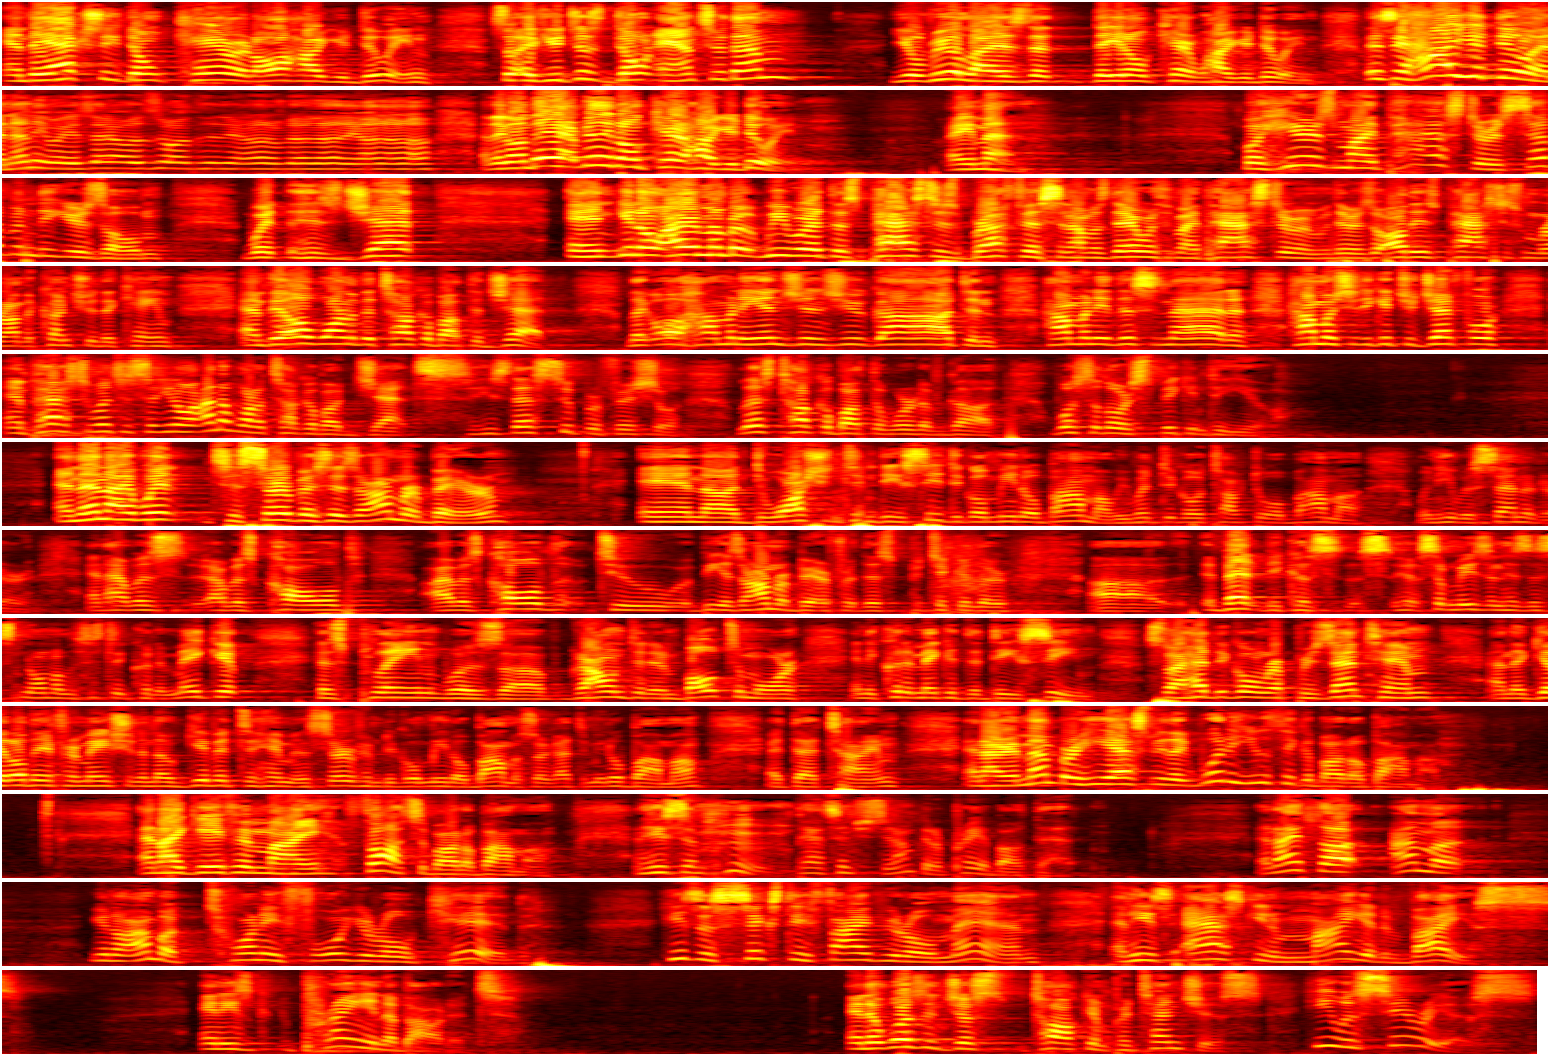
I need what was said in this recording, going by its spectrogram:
And they actually don't care at all how you're doing. So if you just don't answer them, you'll realize that they don't care how you're doing. They say, How are you doing? Anyways, and they go, They really don't care how you're doing. Amen. But here's my pastor, 70 years old, with his jet. And you know, I remember we were at this pastor's breakfast, and I was there with my pastor, and there was all these pastors from around the country that came, and they all wanted to talk about the jet. Like, oh, how many engines you got, and how many this and that, and how much did you get your jet for? And Pastor Winston said, you know, I don't want to talk about jets. He's that superficial. Let's talk about the Word of God. What's the Lord speaking to you? And then I went to serve as his armor bearer in uh, Washington D.C. to go meet Obama. We went to go talk to Obama when he was senator, and I was I was called I was called to be his armor bearer for this particular uh, event because for some reason his normal assistant couldn't make it. His plane was uh, grounded in Baltimore, and he couldn't make it to D.C. So I had to go and represent him, and they get all the information, and they'll give it to him and serve him to go meet Obama. So I got to meet Obama at that time, and I remember he asked me like, "What do you think about Obama?" And I gave him my thoughts about Obama. And he said, hmm, that's interesting. I'm going to pray about that. And I thought, I'm a, you know, I'm a 24 year old kid. He's a 65 year old man, and he's asking my advice. And he's praying about it. And it wasn't just talking pretentious, he was serious.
